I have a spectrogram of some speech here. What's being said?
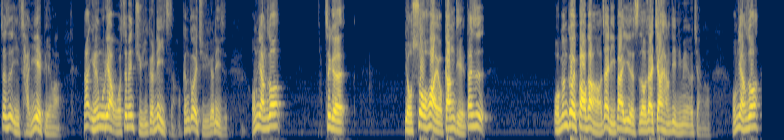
这是以产业别嘛。那原物料，我这边举一个例子啊，跟各位举一个例子。我们讲说，这个有塑化有钢铁，但是我跟各位报告啊，在礼拜一的时候，在加强地里面有讲哦。我们讲说，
